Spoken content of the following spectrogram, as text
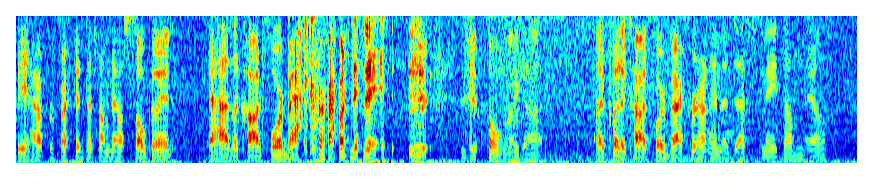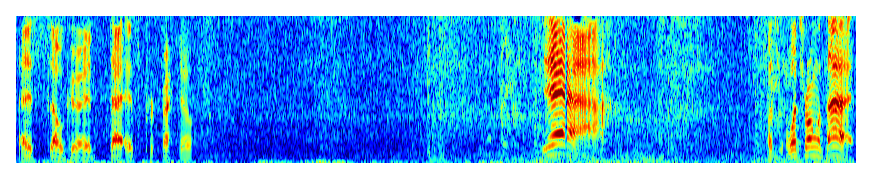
We have perfected the thumbnail so good. It has a COD 4 background in it. oh my god. I put a COD 4 background in a Destiny thumbnail. That is so good. That is perfecto. Yeah. What's what's wrong with that?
